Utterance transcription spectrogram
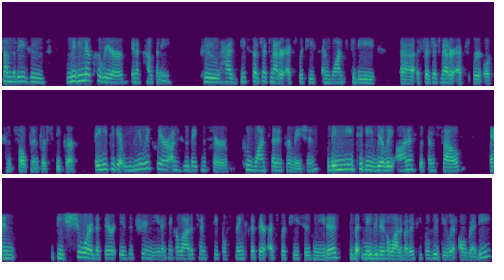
somebody who's leaving their career in a company who has deep subject matter expertise and wants to be uh, a subject matter expert or consultant or speaker. they need to get really clear on who they can serve, who wants that information. They need to be really honest with themselves and be sure that there is a true need. I think a lot of times people think that their expertise is needed, but maybe there's a lot of other people who do it already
